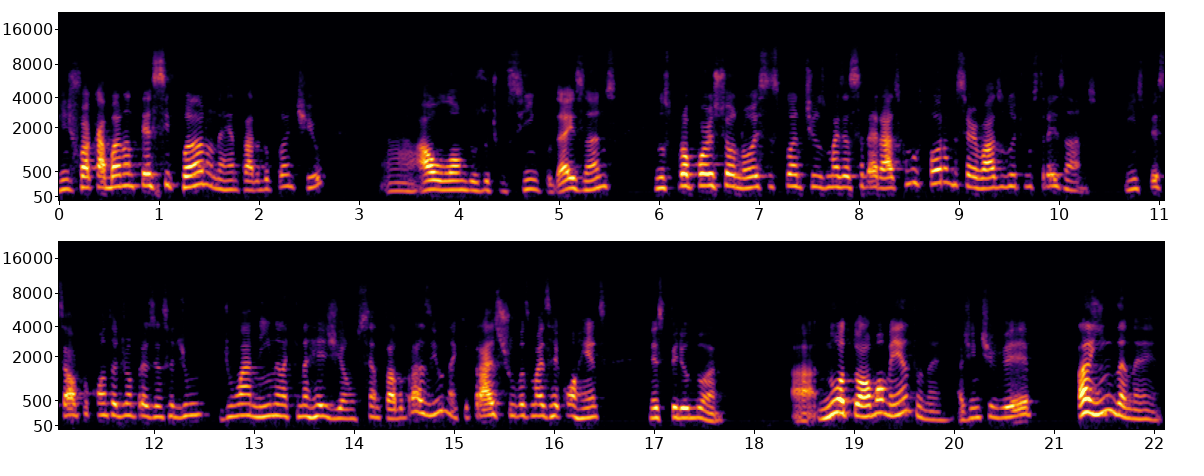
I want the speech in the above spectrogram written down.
A gente foi acabando antecipando né, a entrada do plantio uh, ao longo dos últimos 5, 10 anos, que nos proporcionou esses plantios mais acelerados, como foram observados nos últimos três anos, em especial por conta de uma presença de um, de um lanina aqui na região central do Brasil, né, que traz chuvas mais recorrentes nesse período do ano. Uh, no atual momento, né, a gente vê ainda né,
